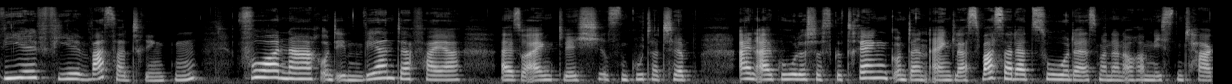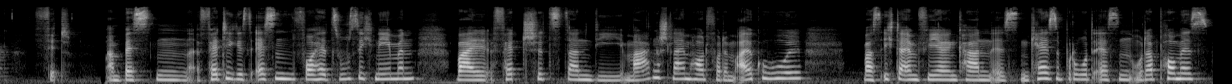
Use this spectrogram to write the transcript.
viel, viel Wasser trinken. Vor, nach und eben während der Feier. Also eigentlich ist ein guter Tipp. Ein alkoholisches Getränk und dann ein Glas Wasser dazu. Da ist man dann auch am nächsten Tag fit. Am besten fettiges Essen vorher zu sich nehmen, weil Fett schützt dann die Magenschleimhaut vor dem Alkohol. Was ich da empfehlen kann, ist ein Käsebrot essen oder Pommes.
